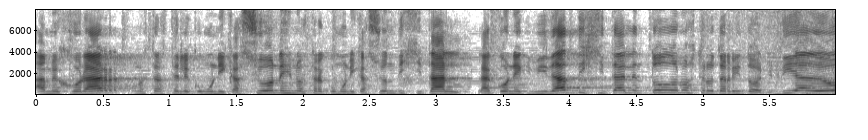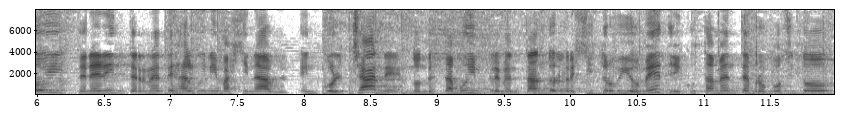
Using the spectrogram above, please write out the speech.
a mejorar nuestras telecomunicaciones y nuestra comunicación digital, la conectividad digital en todo nuestro territorio. El día de hoy, tener internet es algo inimaginable. En Colchane, donde estamos implementando el registro biométrico, justamente a propósito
